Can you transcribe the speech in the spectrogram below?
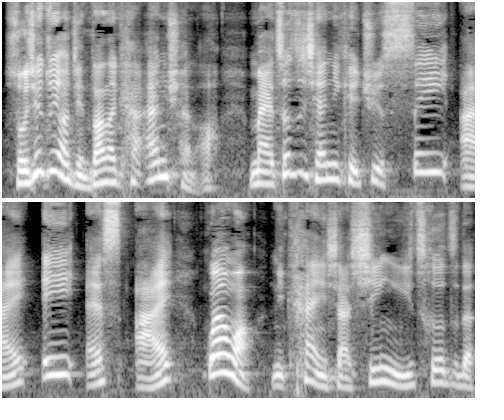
首先最要紧当然看安全了啊，买车之前你可以去 C I A S I 官网，你看一下心仪车子的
